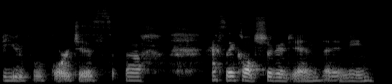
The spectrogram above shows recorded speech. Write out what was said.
beautiful, gorgeous. Actually called Suga Jin. I didn't mean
